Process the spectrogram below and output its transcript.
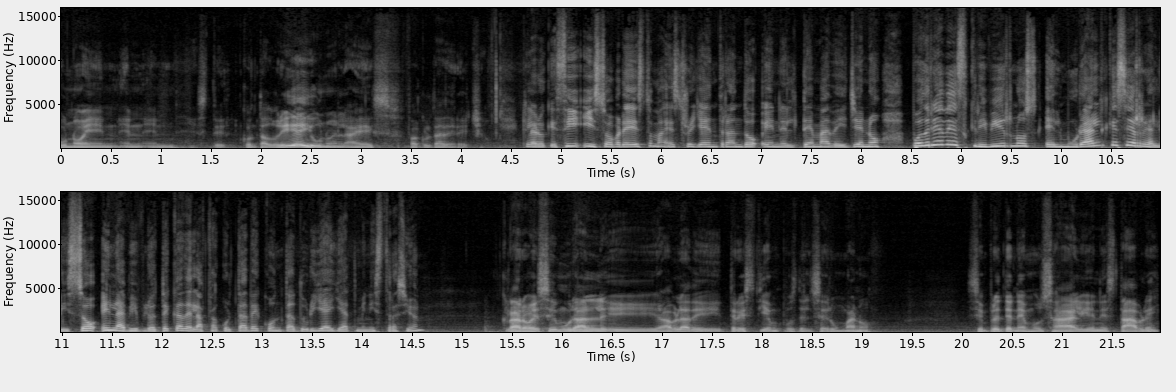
uno en, este, contaduría y uno en la ex Facultad de Derecho. Claro que sí, y sobre esto, maestro, ya entrando en el tema de lleno, ¿podría describirnos el mural que se realizó en la biblioteca de la Facultad de Contaduría y Administración? Claro, ese mural eh, habla de tres tiempos del ser humano. Siempre tenemos a alguien estable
